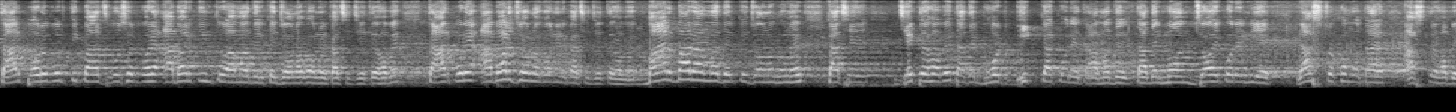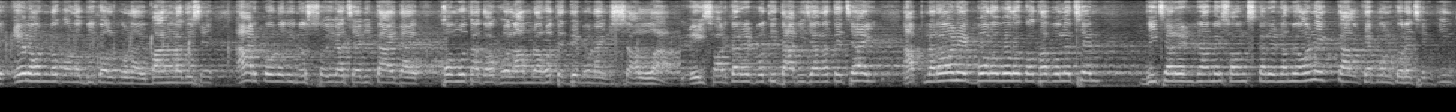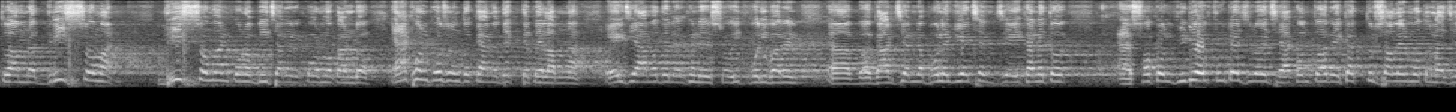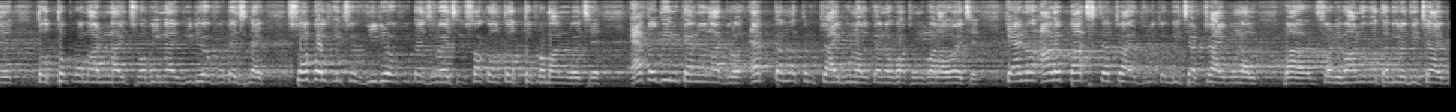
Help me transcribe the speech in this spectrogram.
তার পরবর্তী পাঁচ বছর পরে আবার কিন্তু আমাদেরকে জনগণের কাছে যেতে হবে। তারপরে আবার জনগণের কাছে যেতে হবে। বারবার আমাদেরকে জনগণের কাছে যেতে হবে, তাদের ভোট ভিক্ষা করে আমাদের, তাদের মন জয় করে নিয়ে রাষ্ট্র ক্ষমতায় আসতে হবে। এর অন্য কোনো বিকল্প নাই। বাংলাদেশে আর কোনোদিনও স্বৈরাচারী কায়দায় ক্ষমতা দখল আমরা হতে দেব না, ইনশাআল্লাহ। এই সরকারের প্রতি দাবি জানাতে চাই। আপনারা অনেক বড় বড় কথা বলেছেন। বিচারের নামে, সংস্কারের নামে অনেক কাল ক্ষেপণ করেছেন, কিন্তু আমরা দৃশ্যমান দৃশ্যমান কোনো বিচারের কর্মকাণ্ড এখন পর্যন্ত কেন দেখতে পেলাম না? এই যে আমাদের এখানে শহীদ পরিবারের গার্জিয়ানরা বলে গিয়েছেন যে এখানে তো সকল ভিডিও ফুটেজ রয়েছে। এখন তো আর একাত্তর সালের মতো না যে তথ্য প্রমাণ নাই, ছবি নাই ভিডিও ফুটেজ নাই। সকল কিছু ভিডিও ফুটেজ রয়েছে, সকল তথ্য প্রমাণ রয়েছে। এতদিন কেন লাগল? একটা মাত্র ট্রাইব্যুনাল কেন গঠন করা হয়েছে? কেন আরও পাঁচটা ট্রাই দ্রুত বিচার ট্রাইব্যুনাল বা সরি মানবতা বিরোধী ট্রাইব্যুনাল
